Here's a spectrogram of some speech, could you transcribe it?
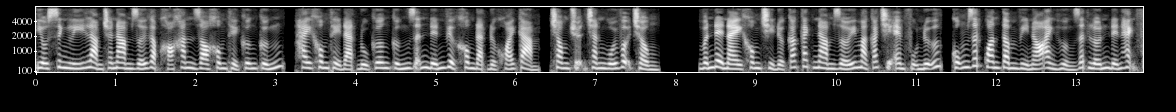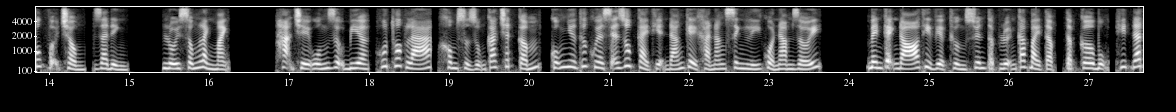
Yếu sinh lý làm cho nam giới gặp khó khăn do không thể cương cứng, hay không thể đạt đủ cương cứng dẫn đến việc không đạt được khoái cảm, trong chuyện chăn gối vợ chồng. Vấn đề này không chỉ được các cách nam giới mà các chị em phụ nữ cũng rất quan tâm vì nó ảnh hưởng rất lớn đến hạnh phúc vợ chồng, gia đình. Lối sống lành mạnh, Hạn chế uống rượu bia, hút thuốc lá, không sử dụng các chất cấm, cũng như thức khuya sẽ giúp cải thiện đáng kể khả năng sinh lý của nam giới. Bên cạnh đó thì việc thường xuyên tập luyện các bài tập, tập cơ bụng, hít đất,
